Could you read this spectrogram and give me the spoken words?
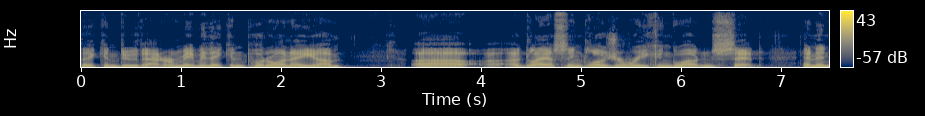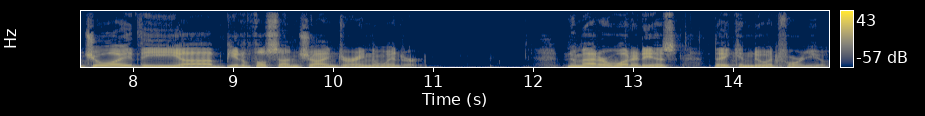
They can do that. Or maybe they can put on a, um, uh, a glass enclosure where you can go out and sit and enjoy the uh, beautiful sunshine during the winter. No matter what it is, they can do it for you.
